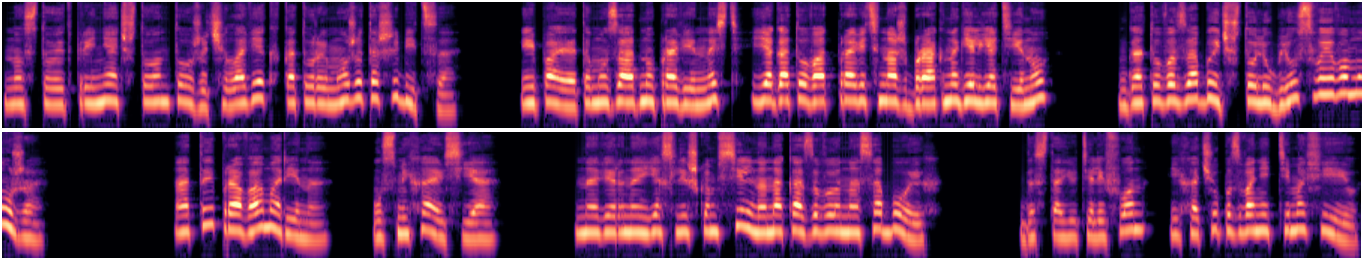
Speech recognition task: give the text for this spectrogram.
но стоит принять, что он тоже человек, который может ошибиться. И поэтому за одну провинность я готова отправить наш брак на гильотину, готова забыть, что люблю своего мужа. А ты права, Марина, усмехаюсь я. Наверное, я слишком сильно наказываю нас обоих. Достаю телефон и хочу позвонить Тимофею,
